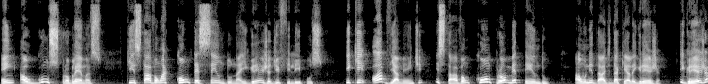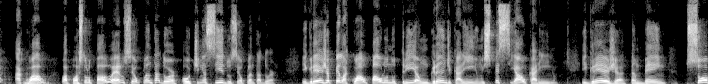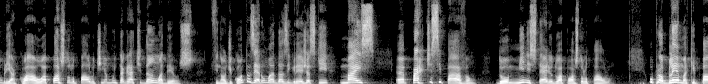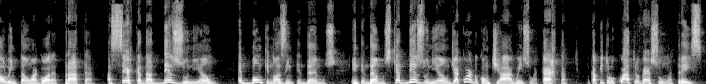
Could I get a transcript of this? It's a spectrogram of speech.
em alguns problemas que estavam acontecendo na igreja de Filipos e que, obviamente, estavam comprometendo a unidade daquela igreja. Igreja a qual o apóstolo Paulo era o seu plantador, ou tinha sido o seu plantador. Igreja pela qual Paulo nutria um grande carinho, um especial carinho. Igreja também sobre a qual o apóstolo Paulo tinha muita gratidão a Deus. Afinal de contas, era uma das igrejas que mais eh, participavam do ministério do apóstolo Paulo. O problema que Paulo então agora trata acerca da desunião, é bom que nós entendamos, entendamos que a desunião, de acordo com Tiago em sua carta, no capítulo 4, verso 1 a 3,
